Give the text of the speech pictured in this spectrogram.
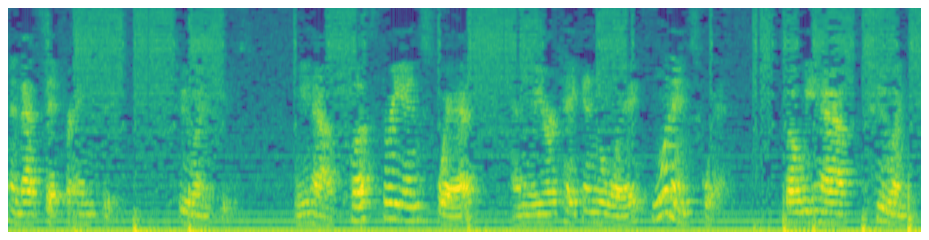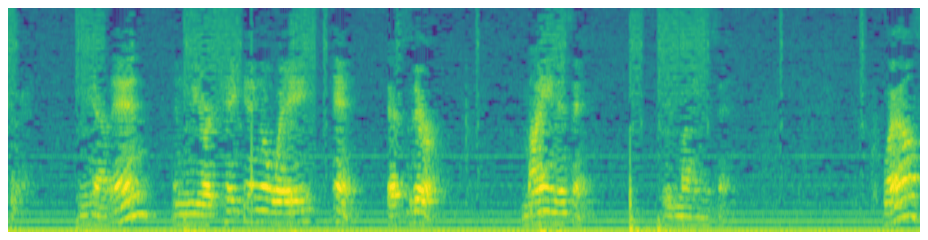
and that's it for n cubed. 2n cubed. We have plus 3n squared, and we are taking away 1n squared. So we have 2n squared. We have n, and we are taking away n. That's 0. Minus n is minus n. Well,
